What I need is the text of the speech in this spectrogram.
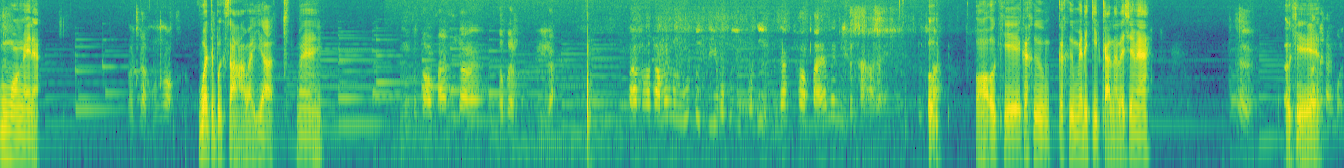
มึงมองไงเนี่ยรถแบบมึงออกกูว่าจะปรึกษาไว้เฮียแม่งมึงจะชอบใครมึงจะเพื่อเพื่อนกูดีอะถ้าเขาทำให้มึงรู้สึกดีกว่าผู้หญิงคนอื่นมึงก็ชอบไปไม่มีปัญหาเลยโอ้อ๋อโอเคก็คือก็คือไม่ได้กีดกันอะไรใช่ไหมเออโอเค ทำด้วยกันหมด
